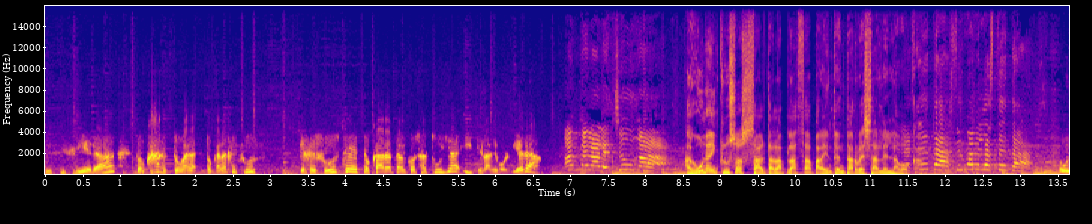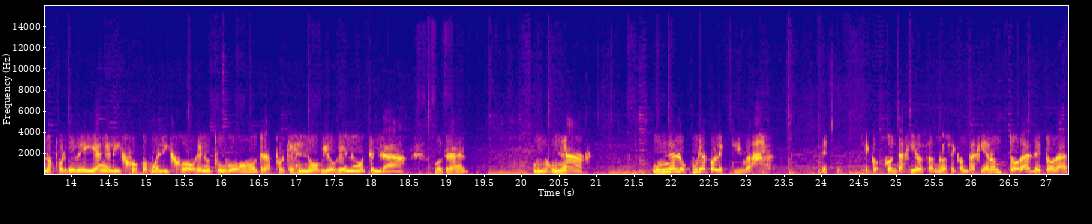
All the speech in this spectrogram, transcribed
Sí, sí, sí, era tocar, tocar, tocar a Jesús. Que Jesús te tocara tal cosa tuya y te la devolviera. ¡Hazme la lechuga! Alguna incluso salta a la plaza para intentar besarle en la boca. ¡Tetas! ¡Fírmame las tetas! Unos porque veían el hijo como el hijo que no tuvo, otras porque es el novio que no tendrá, otras un- una, una locura colectiva. Contagiosa, ¿no? Se contagiaron todas de todas.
